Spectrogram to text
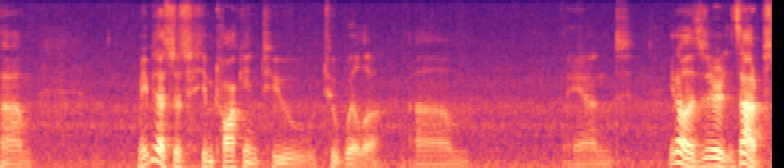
Um, maybe that's just him talking to to Willa, um, and you know, it's, it's not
